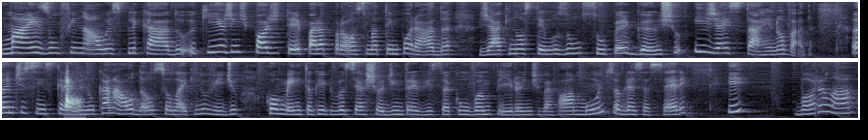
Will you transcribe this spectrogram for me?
mais um final explicado o que a gente pode ter para a próxima temporada, já que nós temos um super gancho e já está renovada. Antes, se inscreve no canal, dá o seu like no vídeo, comenta o que você achou de entrevista com o vampiro. A gente vai falar muito sobre essa série e bora lá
